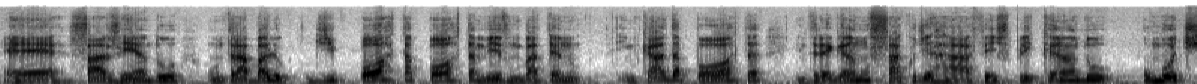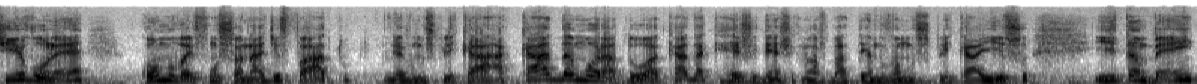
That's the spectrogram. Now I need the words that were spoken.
é, fazendo um trabalho de porta a porta mesmo, batendo em cada porta, entregando um saco de rafa, explicando o motivo, né? Como vai funcionar de fato, né? vamos explicar a cada morador, a cada residência que nós batemos, vamos explicar isso e também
